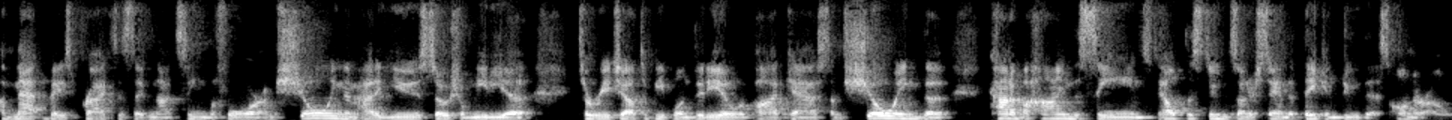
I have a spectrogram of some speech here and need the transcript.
a mat based practice they've not seen before. I'm showing them how to use social media to reach out to people in video or podcasts. I'm showing the kind of behind the scenes to help the students understand that they can do this on their own.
